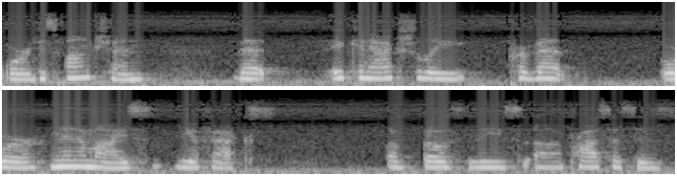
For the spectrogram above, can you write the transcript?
or dysfunction, that it can actually prevent or minimize the effects of both these uh, processes,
